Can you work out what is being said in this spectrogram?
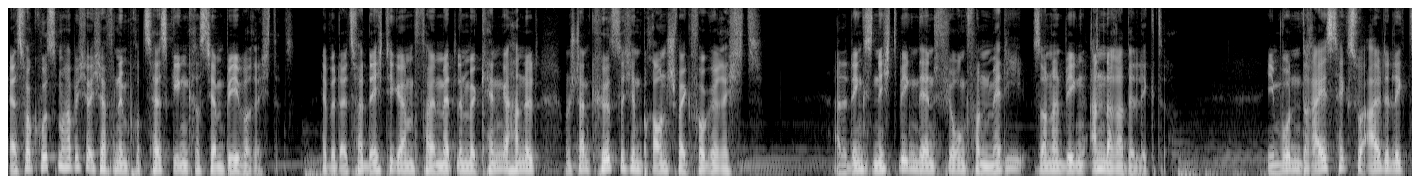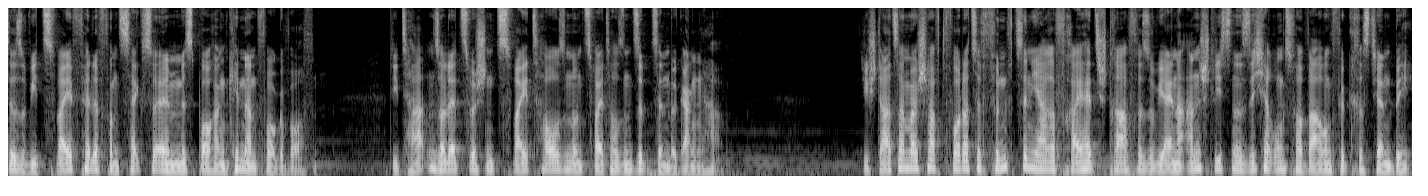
Erst vor kurzem habe ich euch ja von dem Prozess gegen Christian B. berichtet. Er wird als Verdächtiger im Fall Madeleine McCann gehandelt und stand kürzlich in Braunschweig vor Gericht. Allerdings nicht wegen der Entführung von Maddie, sondern wegen anderer Delikte. Ihm wurden drei Sexualdelikte sowie zwei Fälle von sexuellem Missbrauch an Kindern vorgeworfen. Die Taten soll er zwischen 2000 und 2017 begangen haben. Die Staatsanwaltschaft forderte 15 Jahre Freiheitsstrafe sowie eine anschließende Sicherungsverwahrung für Christian B.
